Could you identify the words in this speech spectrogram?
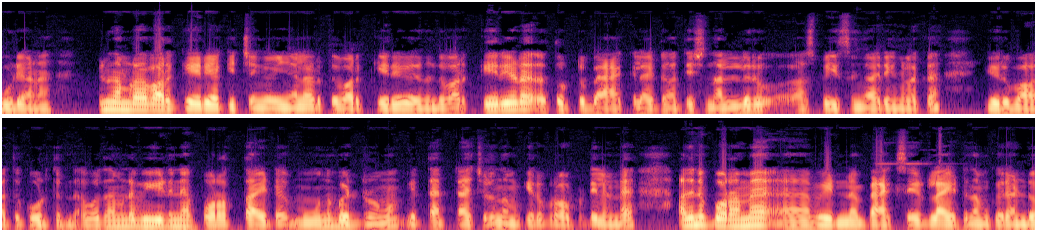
കൂടിയാണ്. പിന്നെ നമ്മുടെ വർക്ക് ഏരിയ കിച്ചൺ കഴിഞ്ഞാൽ അടുത്ത് വർക്ക് ഏരിയ വരുന്നുണ്ട്. വർക്ക് ഏരിയയുടെ തൊട്ട് ബാക്കിലായിട്ട് അത്യാവശ്യം നല്ലൊരു സ്പേസും കാര്യങ്ങളൊക്കെ ഈ ഒരു ഭാഗത്ത് കൊടുത്തിട്ടുണ്ട്. അതുപോലെ നമ്മുടെ വീടിന് പുറത്തായിട്ട് മൂന്ന് ബെഡ്റൂമും വിത്ത് അറ്റാച്ച്ഡും നമുക്ക് ഈ ഒരു പ്രോപ്പർട്ടിയിലുണ്ട് അതിന് പുറമെ വീടിന്റെ ബാക്ക് സൈഡിലായിട്ട് നമുക്ക് രണ്ട്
